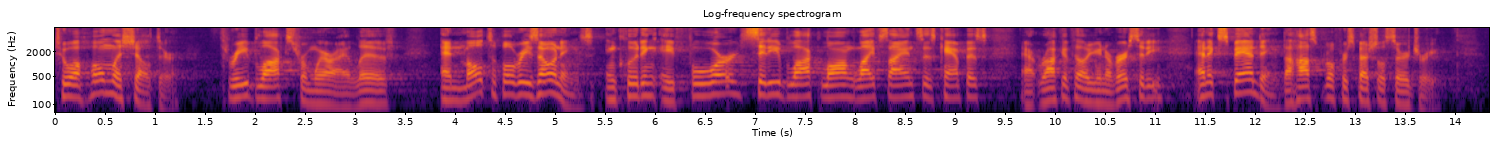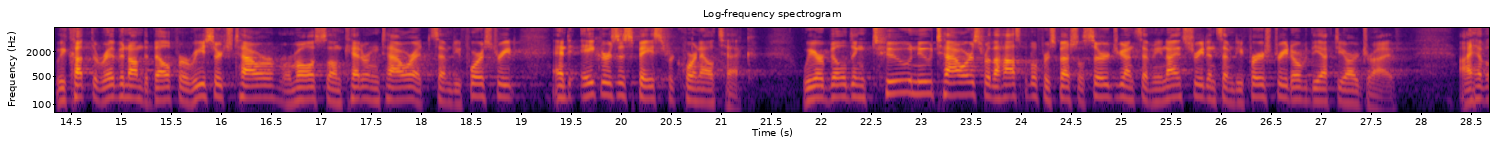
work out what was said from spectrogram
to a homeless shelter three blocks from where I live and multiple rezonings, including a four city block long life sciences campus at Rockefeller University and expanding the Hospital for Special Surgery. We cut the ribbon on the Belfer Research Tower, Memorial Sloan Kettering Tower at 74th Street, and acres of space for Cornell Tech. We are building two new towers for the Hospital for Special Surgery on 79th Street and 71st Street over the FDR Drive. I have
